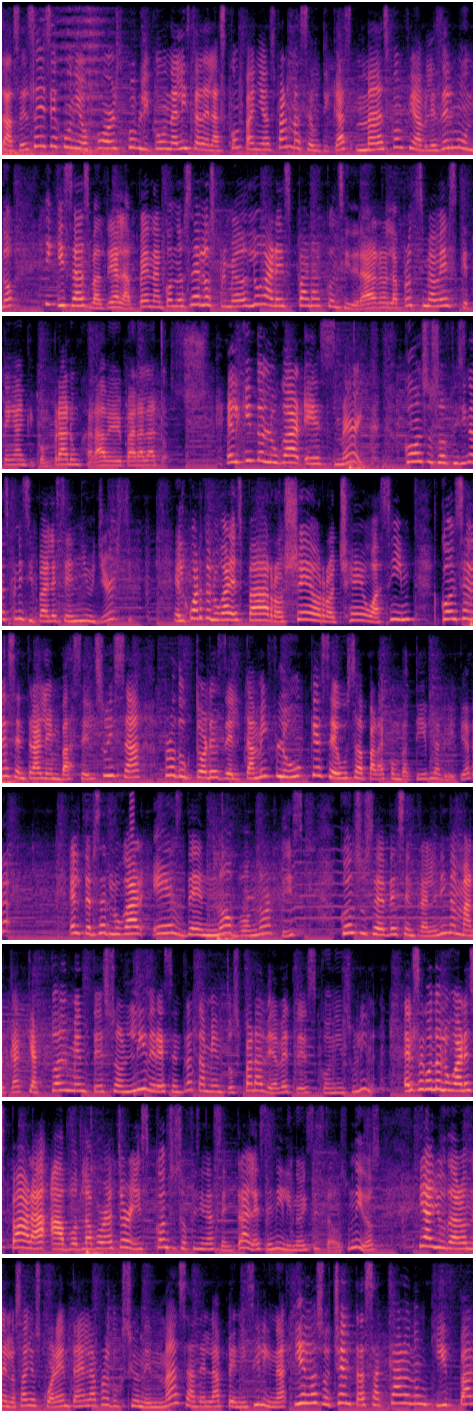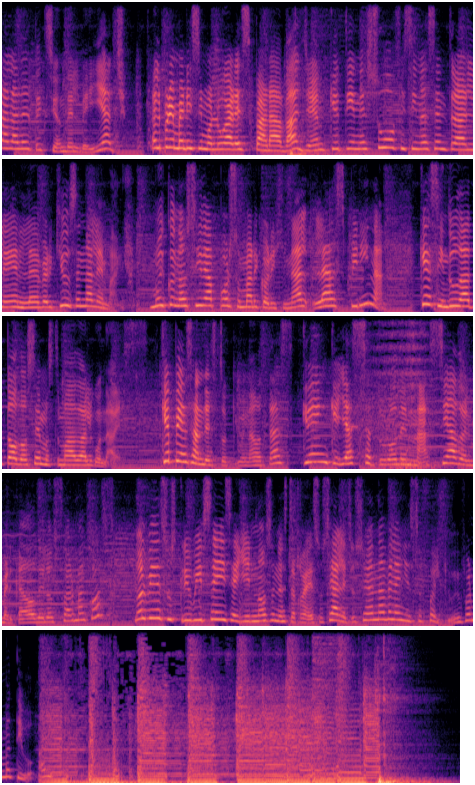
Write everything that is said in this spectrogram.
El 6 de junio Forbes publicó una lista de las compañías farmacéuticas más confiables del mundo y quizás valdría la pena conocer los primeros lugares para considerarlo la próxima vez que tengan que comprar un jarabe para la tos. El quinto lugar es Merck, con sus oficinas principales en New Jersey. El cuarto lugar es para Roche o Roche o Asim, con sede central en Basel, Suiza, productores del Tamiflu que se usa para combatir la gripe aviar. El tercer lugar es de Novo Nordisk, con su sede central en Dinamarca, que actualmente son líderes en tratamientos para diabetes con insulina. El segundo lugar es para Abbott Laboratories, con sus oficinas centrales en Illinois, Estados Unidos, y ayudaron en los años 40 en la producción en masa de la penicilina y en los 80 sacaron un kit para la detección del VIH. El primerísimo lugar es para Bayern, que tiene su oficina central en Leverkusen, Alemania, muy conocida por su marca original, la aspirina, que sin duda todos hemos tomado alguna vez. ¿Qué piensan de esto, Kiwinautas? ¿Creen que ya se saturó demasiado el mercado de los fármacos? No olviden suscribirse y seguirnos en nuestras redes sociales. Yo soy Ana Belén y esto fue el Kiwi Informativo. Adiós.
